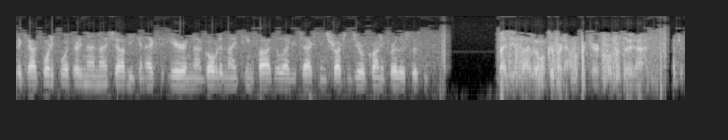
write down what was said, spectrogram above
Big Cat 4439, nice job. You can exit here and uh, go over to 195. You'll have your taxi instructions. You require any further assistance? 95, I'm good for now. We're prepared for 39. Roger.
